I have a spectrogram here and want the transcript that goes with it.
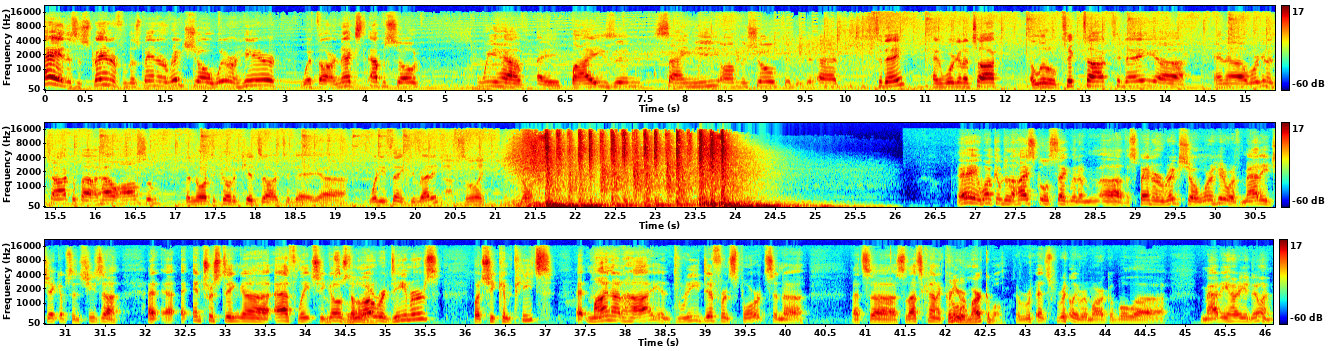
Hey, this is Spainer from the Spainer Rig Show. We're here with our next episode. We have a Bison signee on the show uh, today, and we're going to talk a little TikTok today, uh, and uh, we're going to talk about how awesome the North Dakota kids are today. Uh, what do you think? You ready? Absolutely. Let's Hey, welcome to the high school segment of uh, the Spainer and Rig Show. We're here with Mattie Jacobson. She's a, a, a interesting uh, athlete. She goes to our Redeemers, but she competes at Minot High in three different sports, and uh, that's uh, so that's kind of Pretty cool. remarkable. It's really remarkable. Uh, Mattie, how are you doing?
